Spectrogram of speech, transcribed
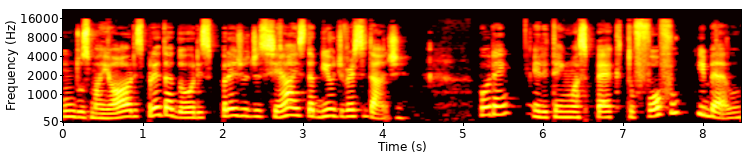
um dos maiores predadores prejudiciais da biodiversidade. Porém, ele tem um aspecto fofo e belo.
